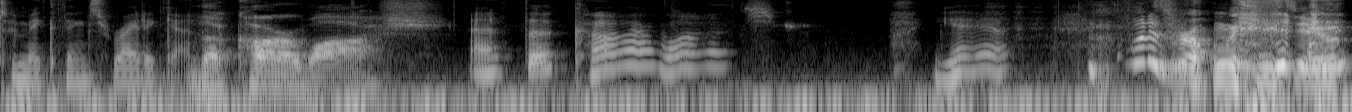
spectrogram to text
to make things right again. The car wash. At the car wash. Yeah. what is wrong with you two?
